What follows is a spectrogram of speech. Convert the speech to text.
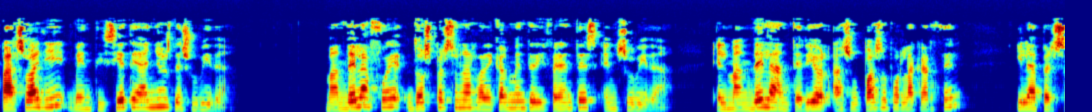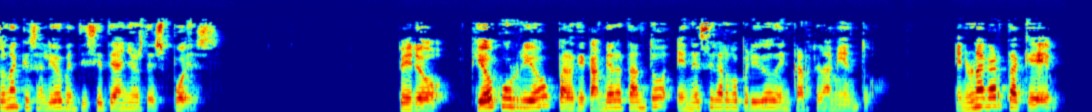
Pasó allí 27 años de su vida. Mandela fue dos personas radicalmente diferentes en su vida, el Mandela anterior a su paso por la cárcel y la persona que salió 27 años después. Pero, ¿qué ocurrió para que cambiara tanto en ese largo periodo de encarcelamiento? En una carta que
